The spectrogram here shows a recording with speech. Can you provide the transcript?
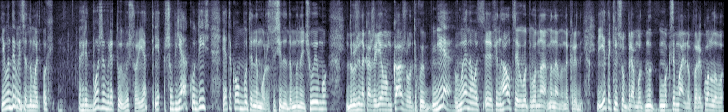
І він дивиться, думає, ох, говорить, Боже, врятуй, ви що? Я, я, щоб я кудись, я такого бути не можу. Сусіди до мене чуємо. Дружина каже, я вам кажу, от такий, ні, в мене ось е, фінгал, це от вона мене накридить. І є такі, що прям от, ну, максимально переконливо,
